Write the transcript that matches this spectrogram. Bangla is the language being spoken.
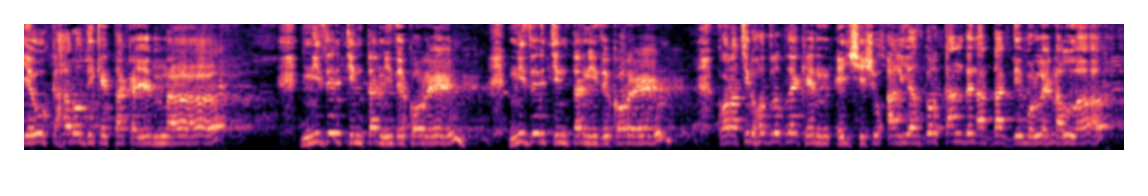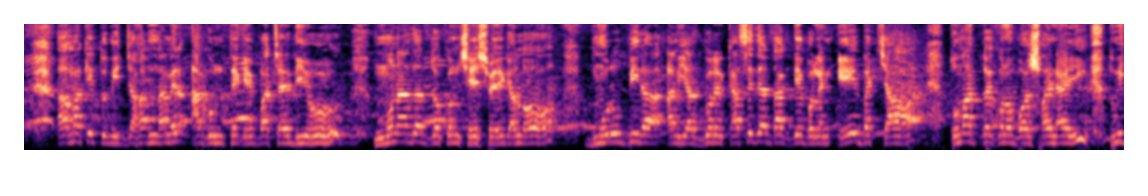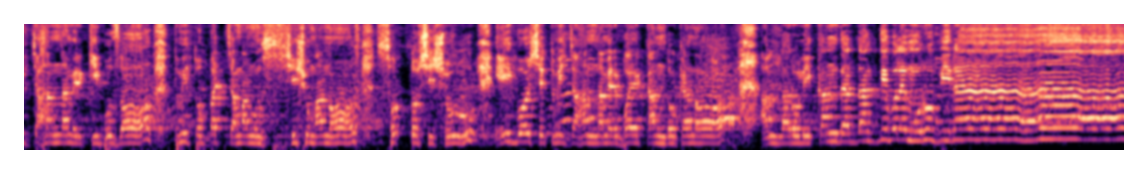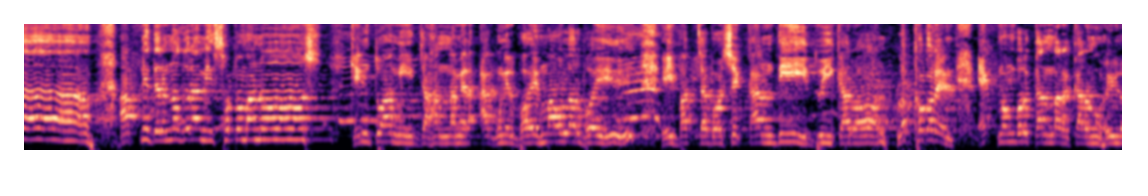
কেউ কারও দিকে তাকায়েন না। নিজের চিন্তা নিজে করেন, নিজের চিন্তা নিজে করেন। করাচির হজরত লেখেন, এই শিশু আলিয়াসগর কান্দেন আর ডাক দিয়ে বললেন, আল্লাহ আমাকে তুমি জাহান নামের আগুন থেকে বাঁচায় দিও। মোনাজাত যখন শেষ হয়ে গেল, মুরব্বীরা আলিয়াসগরের কাছে যা ডাক দিয়ে বলেন এ বাচ্চা, তোমার তো এখনও বয়স হয় নাই, তুমি জাহান নামের কি বুঝো? তুমি তো বাচ্চা মানুষ, শিশু মানুষ, ছোট্ট শিশু। এই বয়সে তুমি জাহান নামের ভয়ে কান্দো কেন? আল্লাহর কান্দার ডাক দিয়ে বলে, মুরব্বীরা আপনাদের নজর আমি ছোট মানুষ। কিন্তু আমি জাহান নামের আগুনের ভয়ে, মাওলার ভয়ে এই বাচ্চা বয়সে কান্দি দুই কারণ। লক্ষ্য করেন, এক নম্বর কান্নার কারণ হইল,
